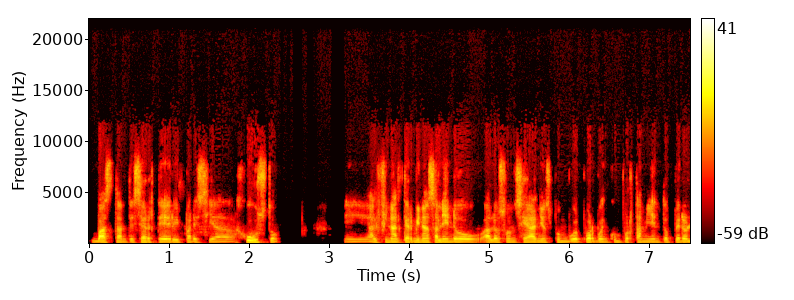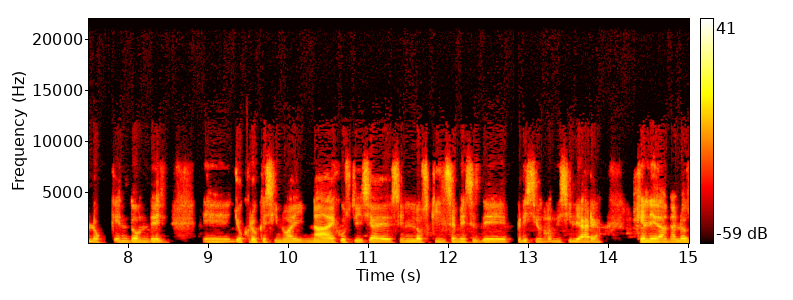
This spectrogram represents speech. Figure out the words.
bastante certero y parecía justo. Eh, al final termina saliendo a los 11 años por, bu- por buen comportamiento, pero lo que en donde eh, yo creo que si no hay nada de justicia es en los 15 meses de prisión domiciliaria que le dan a los,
